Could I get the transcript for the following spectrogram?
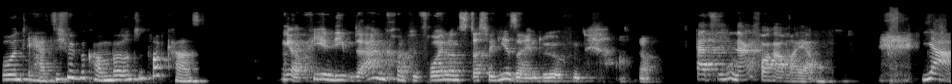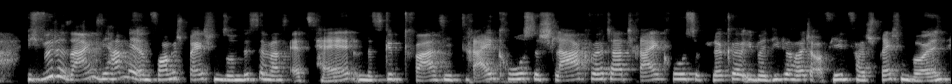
und herzlich willkommen bei uns im Podcast. Ja, vielen lieben Dank und wir freuen uns, dass wir hier sein dürfen. Ja. Herzlichen Dank, Frau Hameyer. Ja, ich würde sagen, Sie haben mir im Vorgespräch schon so ein bisschen was erzählt und es gibt quasi drei große Schlagwörter, drei große Blöcke, über die wir heute auf jeden Fall sprechen wollen.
